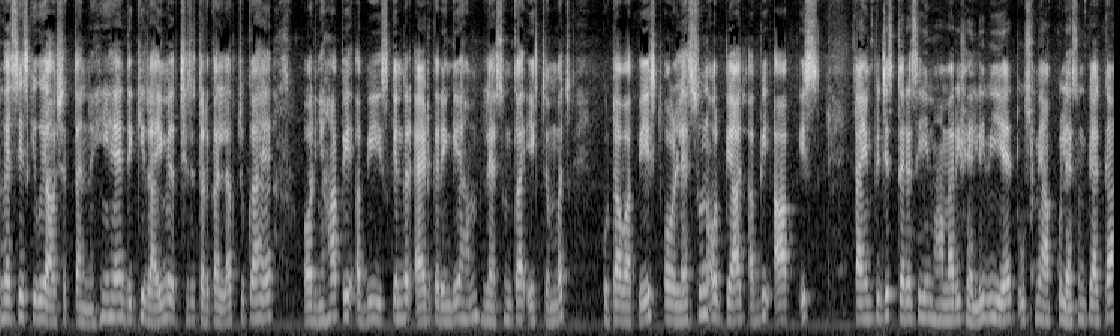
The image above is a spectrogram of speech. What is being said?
वैसे इसकी कोई आवश्यकता नहीं है। देखिए, राई में अच्छे से तड़का लग चुका है और यहाँ पे अभी इसके अंदर ऐड करेंगे हम लहसुन का एक चम्मच कुटा हुआ पेस्ट और लहसुन और प्याज। अभी आप इस टाइम पे जिस तरह से ये महामारी फैली हुई है तो उसमें आपको लहसुन प्याज का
